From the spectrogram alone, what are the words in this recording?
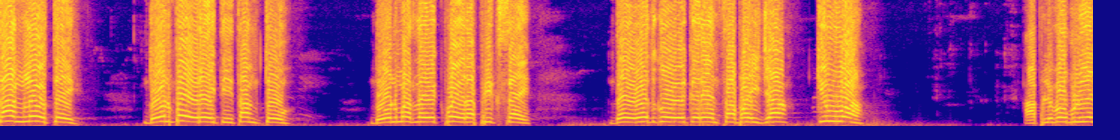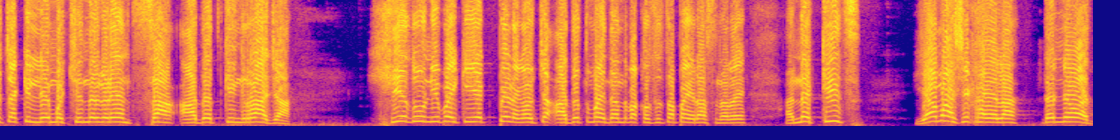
चांगलं होतंय. दोन पहिरे आहे ती सांगतो. दोन मधला एक पैरा फिक्स आहे. दैवत गोवेकर यांचा पाहिजा किंवा आपले बबलूच्या किल्ले मच्छिंद्रगड यांचा आदत किंग राजा. हे दोन्हीपैकी एक पेडगावच्या आदत मैदान बाकासूरचा पहिरा असणार आहे. आणि नक्कीच या मासे खायला धन्यवाद.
